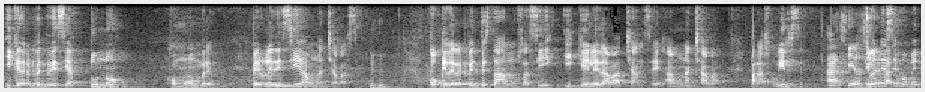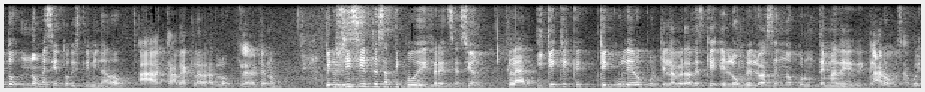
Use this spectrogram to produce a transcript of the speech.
y que de repente decía, tú no, como hombre, pero le decía a una chava así. O que de repente estábamos así y que le daba chance a una chava para subirse. Ah, sí, eso sí. Yo en ese momento no me siento discriminado, acabe aclararlo, claro que no, pero sí siento ese tipo de diferenciación. Claro. Y qué, qué, qué, qué culero, porque la verdad es que el hombre lo hace no por un tema de, de- claro, o sea, güey,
